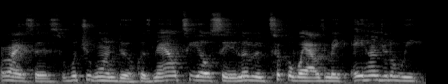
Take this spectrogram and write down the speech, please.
All right, sis, what you gonna do? Because now TLC literally took away. I was making 800 a week.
